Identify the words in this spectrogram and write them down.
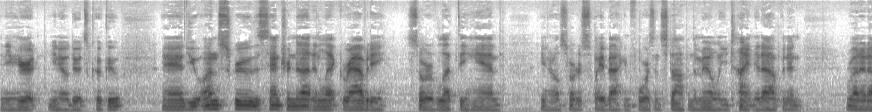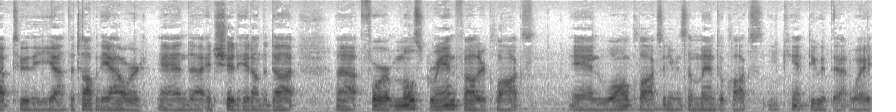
and you hear it, you know, do its cuckoo. And you unscrew the center nut and let gravity sort of let the hand, you know, sort of sway back and forth and stop in the middle and you tighten it up and then run it up to the uh, the top of the hour and uh, it should hit on the dot. Uh, for most grandfather clocks and wall clocks and even some mantel clocks, you can't do it that way.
